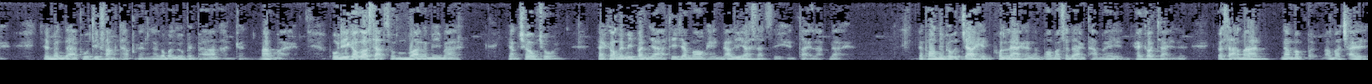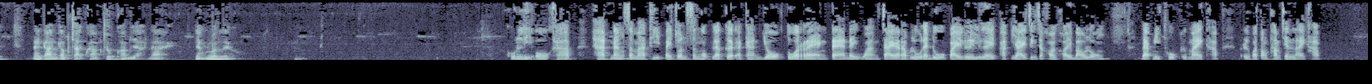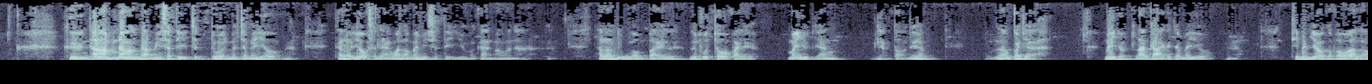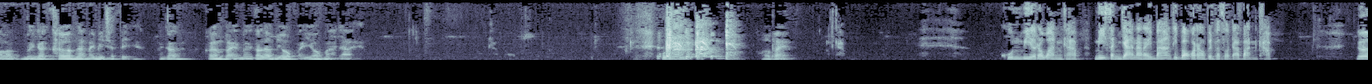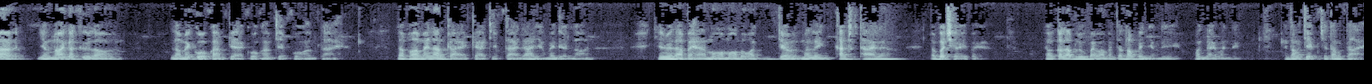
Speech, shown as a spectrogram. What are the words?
เช่นบรรดาผู้ที่ฟังธรรมกัน แล้วก็บรรลุเป็นพระอรหันต์กันมากมาย พวกนี้เขาก็สะสมบารมีมาอย่างโชคโชน แต่เขาไม่มีปัญญาที่จะมองเห็นอริยสัจสี่เห็นตายรักได้ แต่พอมีพระพุทธเจ้าเห็นคนแรกนั้นพอมาแสดงธรรมให้ให้เข้าใจนะก็สามารถนำมาเอามาใช้ในการกำจัดความทุกข์ความอยากได้ อย่างรวดเร็ว คุณลีโอครับ หากนั่งสมาธิไปจนสงบแล้วเกิดอาการโยกตัวแรง แต่ได้วางใจรับรู้และดูไปเรื่อยๆ พักใหญ่จึงจะค่อยๆ เบาลง แบบนี้ถูกหรือไม่ครับ หรือว่าต้องทำเช่นไรครับ คือถ้านั่งแบบมีสติตัวมันจะไม่โยกนะถ้าเราโยกแสดงว่าเราไม่มีสติอยู่กับการภาวนา ถ้าเราดูลมไปหรือพุโทโธไปไม่หยุดยั้งอย่างต่อเนื่อง เราก็จะไม่ร่างกายก็จะไม่โยกที่มันโยกก็เพราะว่าเราเหมือนกับเคลิ้มแล้วไม่มีสติ มันก็เคลิ้มไปมันก็เริ่มโยกไปโยกมาได้ คุณขอไปคุณวีรวันครับ มีสัญญาณอะไรบ้างที่บอกว่าเราเป็นพระโสดาบันครับ ก็อย่างน้อยก็คือเรา เราไม่กลัวความแก่กลัวความเจ็บกลัวความตายเราพร้อมให้ร่างกายแก่เจ็บตายได้อย่างไม่เดือดร้อนเช่นเวลาไปหาหมอหมอบอกว่าเจอมะเร็งขั้นสุดท้ายแล้วเราก็เฉยไปเราก็รับรู้ไปว่ามันจะต้องเป็นอย่างนี้วันใดวันหนึ่ง จะต้องเจ็บจะต้องตาย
